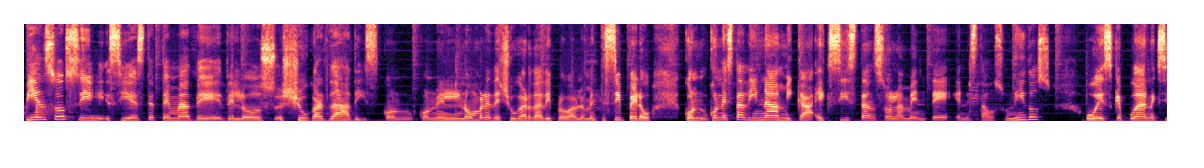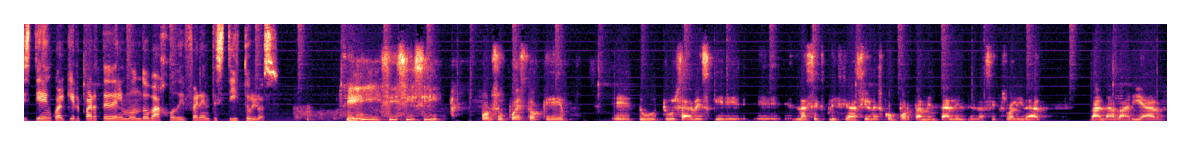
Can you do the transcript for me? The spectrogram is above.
pienso si, si este tema de, los sugar daddies, con, con, el nombre de sugar daddy probablemente sí, pero con, con, esta dinámica, existan solamente en Estados Unidos o es que puedan existir en cualquier parte del mundo bajo diferentes títulos? Sí, sí, sí, sí. Por supuesto que eh, tú, tú, sabes que eh, las explicaciones comportamentales de la sexualidad van a variar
